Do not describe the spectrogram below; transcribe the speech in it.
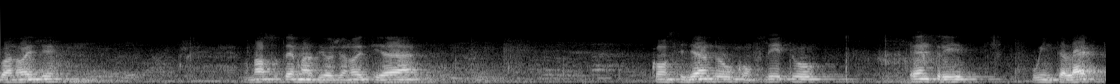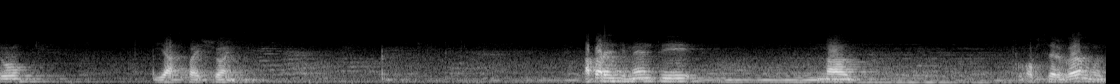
Boa noite. O nosso tema de hoje à noite é conciliando o conflito entre o intelecto e as paixões. Aparentemente, nós observamos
